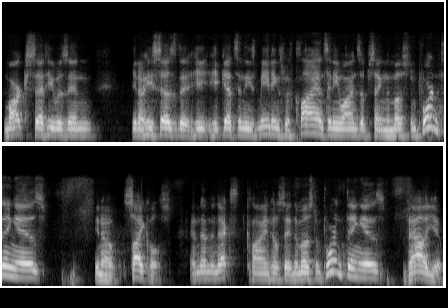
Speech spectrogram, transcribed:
Marks said he was in you know, he says that he he gets in these meetings with clients and he winds up saying the most important thing is, you know, cycles. And then the next client he'll say the most important thing is value.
